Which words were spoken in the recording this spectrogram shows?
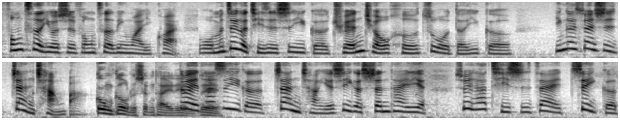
封测又是封测另外一块。我们这个其实是一个全球合作的一个。应该算是战场吧，共构的生态链。对，它是一个战场，也是一个生态链。所以它其实在这个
